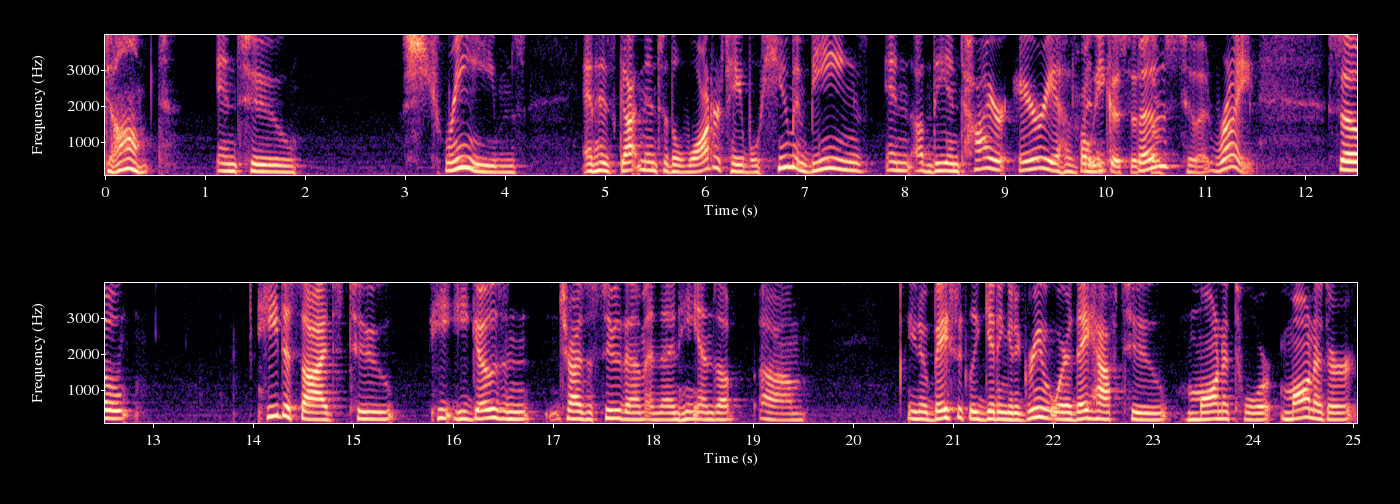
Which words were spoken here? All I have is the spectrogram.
dumped into streams and has gotten into the water table, human beings in uh, the entire area have Whole been ecosystem. exposed to it. Right. So he decides to he he goes and tries to sue them, and then he ends up. Um, you know, basically getting an agreement where they have to monitor monitor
